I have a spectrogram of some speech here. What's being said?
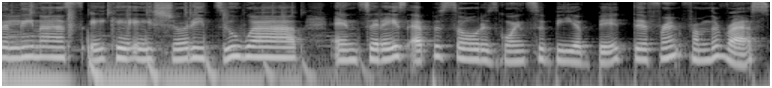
Salinas, aka Shorty Duwab, and today's episode is going to be a bit different from the rest.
